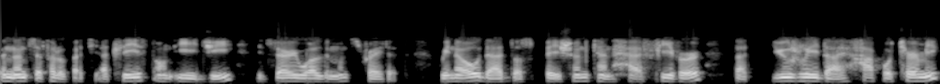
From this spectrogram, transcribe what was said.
an encephalopathy, at least on EEG. It's very well demonstrated. We know that those patients can have fever that usually die hypothermic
